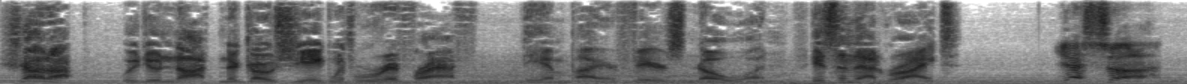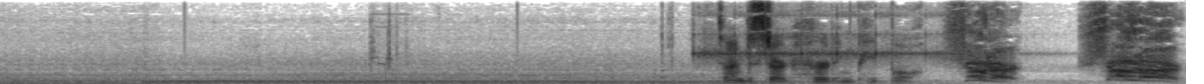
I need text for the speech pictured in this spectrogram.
Shut up! We do not negotiate with riffraff. The Empire fears no one. Isn't that right? Yes, sir. Time to start hurting people. Shoot her! Shoot her!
